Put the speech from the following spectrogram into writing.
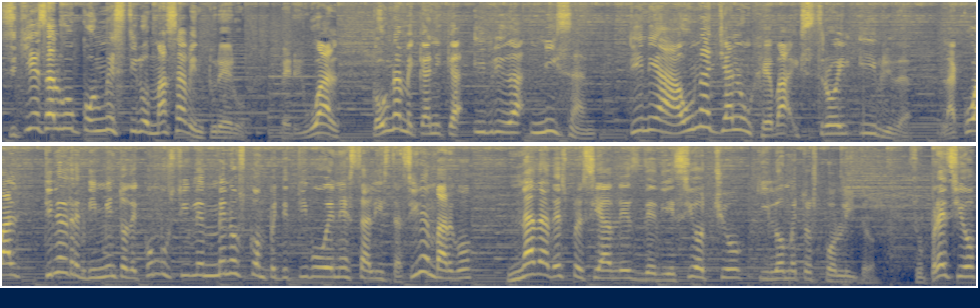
Si quieres algo con un estilo más aventurero, pero igual con una mecánica híbrida Nissan, tiene a una ya longeva X-Trail híbrida, la cual tiene el rendimiento de combustible menos competitivo en esta lista. Sin embargo, nada despreciables de 18 kilómetros por litro. Su precio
